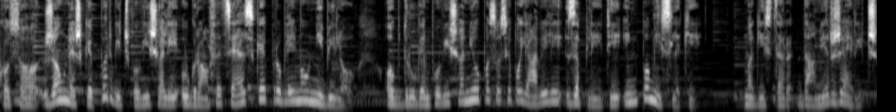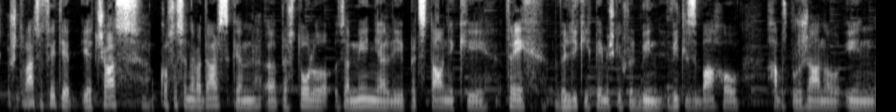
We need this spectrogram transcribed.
Ko so žovneške prvič povišali v grofe celske, problemov ni bilo, ob drugem povišanju pa so se pojavili zapleti in pomisleki. Magistr Damir Žerič. 14. stoletje je čas, ko so se na vladarskem eh, prestolu zamenjali predstavniki treh velikih pemiških rodbin: Wittelsbachov, Habsburžanov in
